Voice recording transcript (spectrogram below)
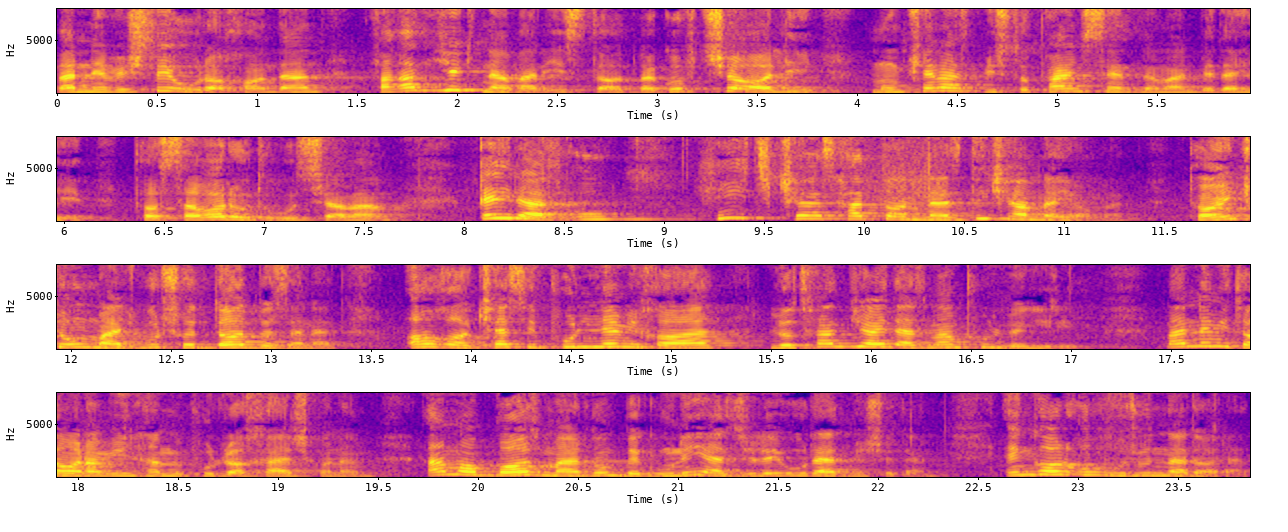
و نوشته او را خواندند فقط یک نفر ایستاد و گفت چه عالی ممکن است 25 سنت به من بدهید تا سوار اتوبوس شوم؟ غیر از او هیچ کس حتی نزدیک هم نیامد تا اینکه او مجبور شد داد بزند. آقا کسی پول نمی‌خواهد لطفا بیایید از من پول بگیرید. من نمی‌توانم این همه پول را خرج کنم اما باز مردم به گونه از جلوی او رد می انگار او وجود ندارد.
